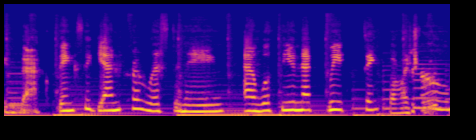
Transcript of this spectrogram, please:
exactly. Thanks again for listening, and we'll see you next week. Thanks. Bye. Ciao.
